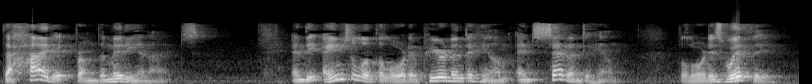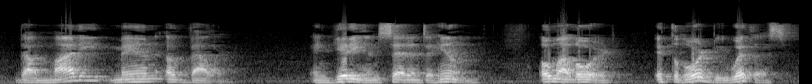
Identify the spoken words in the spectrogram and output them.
to hide it from the Midianites. And the angel of the Lord appeared unto him and said unto him, The Lord is with thee, thou mighty man of valor. And Gideon said unto him, O my Lord, if the Lord be with us,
